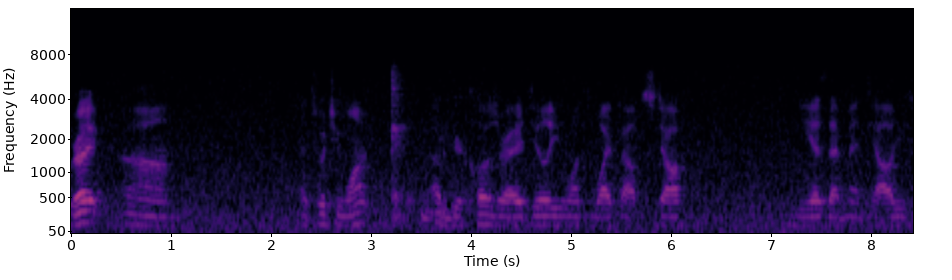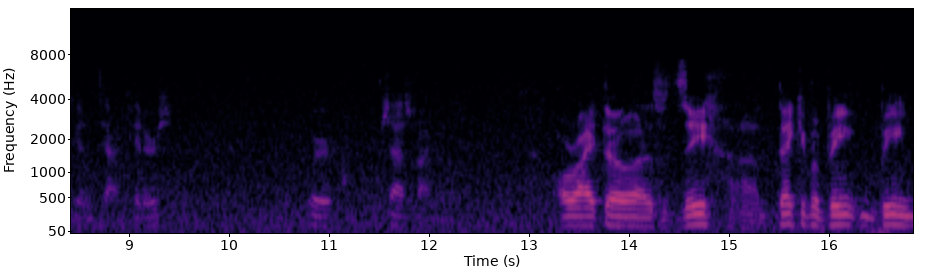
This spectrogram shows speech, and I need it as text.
Right. Um, that's what you want out of your closer. Ideally, you want the wipeout stuff. He has that mentality. He's going to attack hitters. We're, we're satisfied with him. All right, though, uh, Z. Um, thank you for being being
